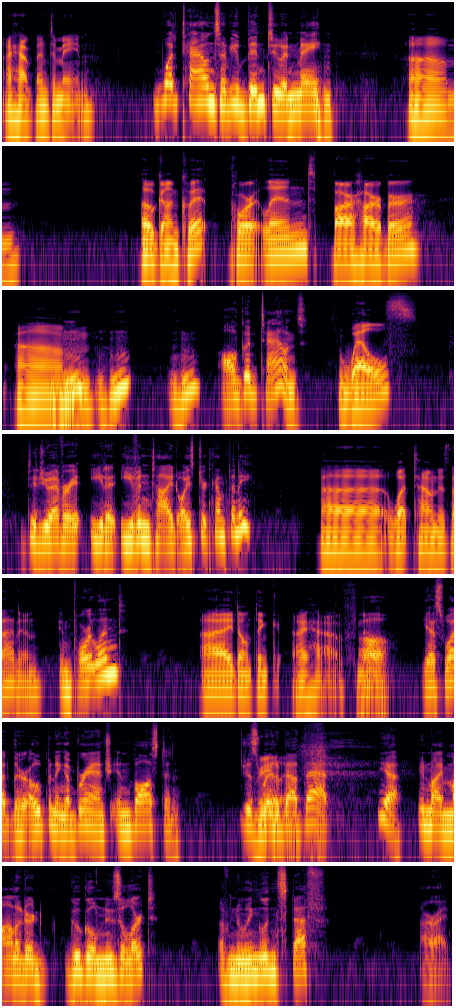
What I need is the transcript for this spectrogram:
I have been to Maine. What towns have you been to in Maine? Um, Ogunquit, Portland, Bar Harbor, um, mm-hmm mm-hmm All good towns. Wells. Did you ever eat at Eventide Oyster Company Uh, what town is that in? in Portland? I don't think I have. No. Oh, guess what? They're opening a branch in Boston. Just read about that. Yeah, in my monitored Google News alert of New England stuff. All right.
